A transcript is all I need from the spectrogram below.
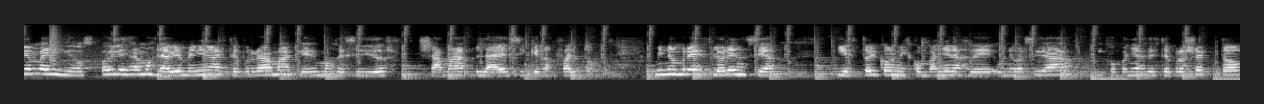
Bienvenidos, hoy les damos la bienvenida a este programa que hemos decidido llamar La ESI que nos faltó. Mi nombre es Florencia y estoy con mis compañeras de universidad y compañeras de este proyecto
